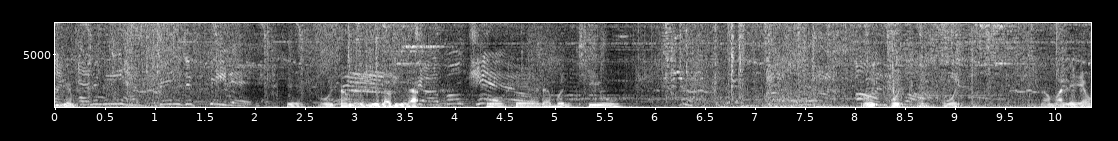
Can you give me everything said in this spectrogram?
An Yum. enemy has been defeated. โอเคโอ้ยตั้งหนึ่งวิวเราดีละโอเคดับเบิลคิวโอ้ยโอ้ยโอ้ยโอ้ยเรามาแล้ว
